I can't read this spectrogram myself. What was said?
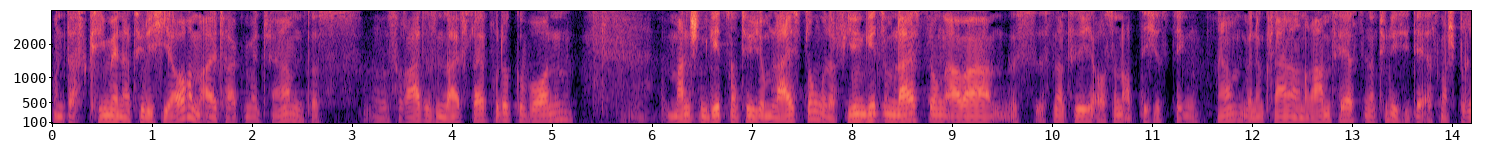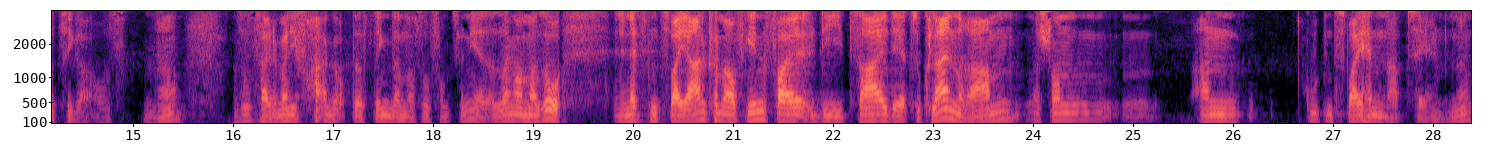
Und das kriegen wir natürlich hier auch im Alltag mit. Ja? Das, das Rad ist ein Lifestyle-Produkt geworden. Manchen geht es natürlich um Leistung oder vielen geht es um Leistung, aber es ist natürlich auch so ein optisches Ding. Ja? Wenn du einen kleineren Rahmen fährst, natürlich sieht der erstmal spritziger aus. Ja? Das ist halt immer die Frage, ob das Ding dann noch so funktioniert. Also sagen wir mal so, in den letzten zwei Jahren können wir auf jeden Fall die Zahl der zu kleinen Rahmen schon an guten zwei Händen abzählen. Ne?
